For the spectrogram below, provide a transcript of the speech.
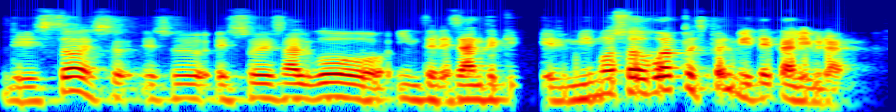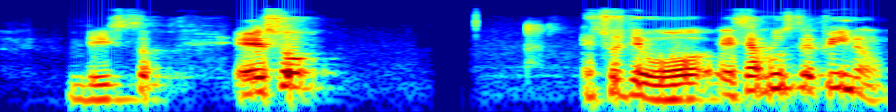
¿Listo? Eso, eso, eso es algo interesante, que el mismo software pues permite calibrar. ¿Listo? Eso, eso llevó, ese ajuste fino,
